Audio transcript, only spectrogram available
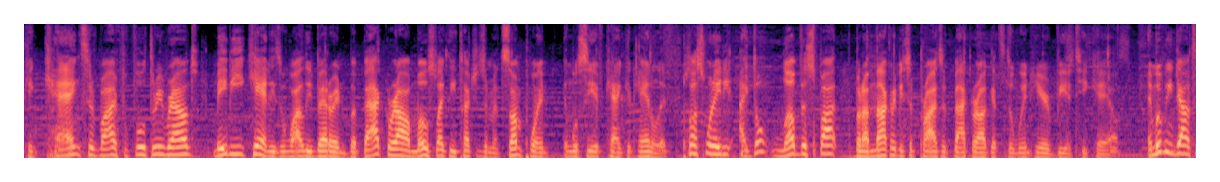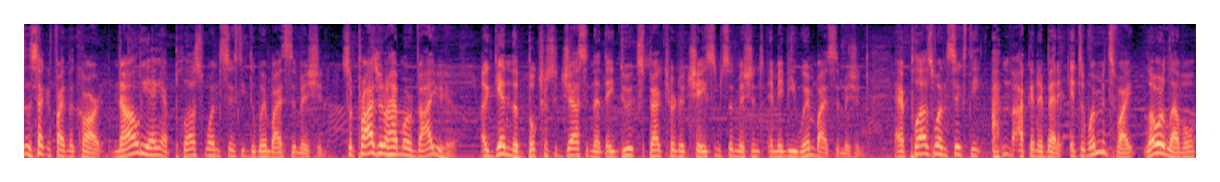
Can Kang survive for full three rounds? Maybe he can. He's a wily veteran, but Batgerel most likely touches him at some point, and we'll see if Kang can handle it. Plus 180, I don't love the spot, but I'm not going to be surprised if Batgerel gets the win here via TKO. And moving down to the second fight in the card, Na Liang at plus 160 to win by submission. Surprised we don't have more value here. Again, the books are suggesting that they do expect her to chase some submissions and maybe win by submission. At plus 160, I'm not going to bet it. It's a women's fight, lower level,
